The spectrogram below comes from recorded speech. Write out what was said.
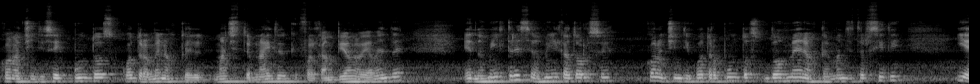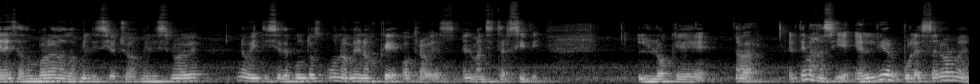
con 86 puntos, 4 menos que el Manchester United, que fue el campeón obviamente. En 2013-2014 con 84 puntos, 2 menos que el Manchester City. Y en esta temporada 2018-2019, 97 puntos, 1 menos que otra vez el Manchester City. Lo que... A ver, el tema es así. El Liverpool es enorme.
